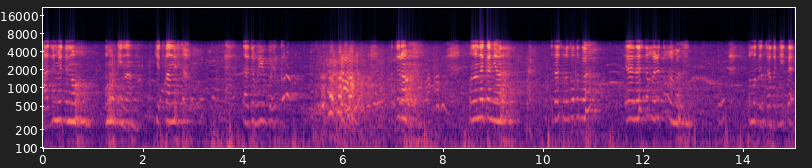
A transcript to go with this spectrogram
初めての大きな決断でした。大丈夫？優子いるから。もちろんこの中には私のことが嫌いな人もいると思います。ともちんちゃんと聞いて。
